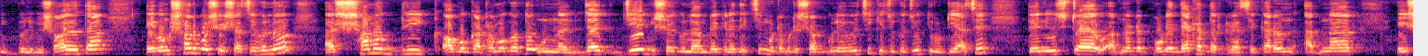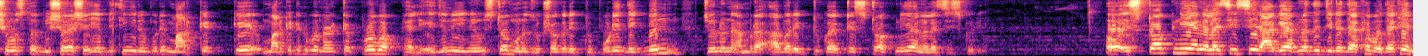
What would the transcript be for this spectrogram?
বিপ্লবী সহায়তা এবং সর্বশেষ আছে হলো সামুদ্রিক অবকাঠামোগত উন্নয়ন। যে যে বিষয়গুলো আমরা এখানে দেখছি, মোটামুটি সবগুলো হয়েছে, কিছু কিছু ত্রুটি আছে। তো এই নিউজটা আপনারা পড়ে দেখার দরকার আছে। কারণ আপনার এই সমস্ত বিষয় এসে এভরিথিংয়ের উপরে মার্কেটকে, মার্কেটের উপর অনেকটা প্রভাব ফেলে। এই জন্য এই নিউজটাও মনোযোগ সহকারে একটু পড়ে দেখবেন। চলুন আমরা আবার একটু কয়েকটা স্টক নিয়ে অ্যানালাইসিস করি। ও স্টক নিয়ে অ্যানালাইসিসের আগে আপনাদের যেটা দেখাবো, দেখেন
